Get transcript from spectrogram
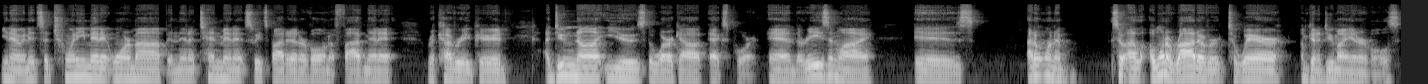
you know, and it's a 20 minute warm up and then a 10 minute sweet spot interval and a five minute recovery period. I do not use the workout export. And the reason why is I don't want to so I, I want to ride over to where I'm going to do my intervals.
